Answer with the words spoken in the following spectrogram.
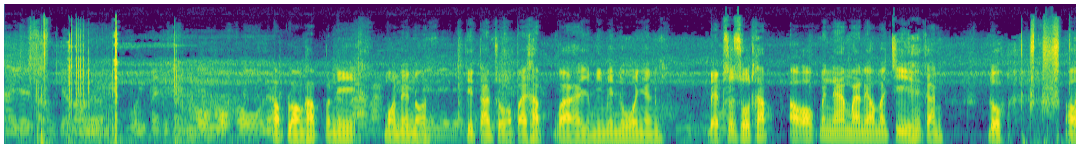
อาเอาเอาเนี่ยรับรองครับวันนี้หมดแน่นอน ติดตามชมกันไปครับ ว่าจะมีเมนูอย่างแบบสดๆครับ เอาออกแม่น้ำมาแนวมาจีให้กันดูเอา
